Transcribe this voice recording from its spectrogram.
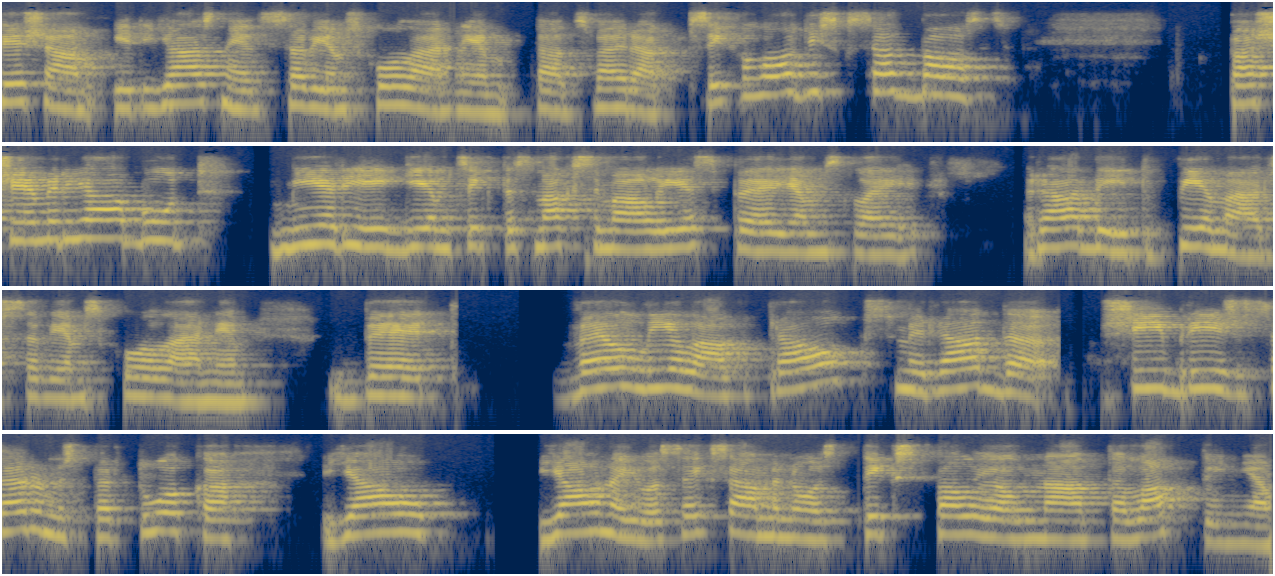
tiešām ir jāsniedz saviem skolēniem tāds vairāk psiholoģisks atbalsts. Pašiem ir jābūt mierīgiem, cik tas maksimāli iespējams, lai rādītu piemēru saviem skolēniem. Bet vēl lielāku trauksmi rada šī brīža sarunas par to, ka jau jaunajos eksāmenos tiks palielināta latiņa,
